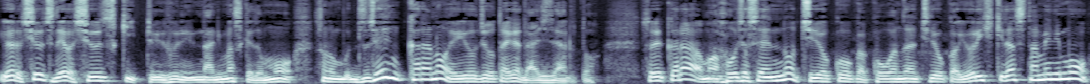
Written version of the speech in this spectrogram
いわゆる手術では手術期というふうになりますけども、その前からの栄養状態が大事であると。それから、まあ、放射線の治療効果、抗がん剤の治療効果をより引き出すためにも、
